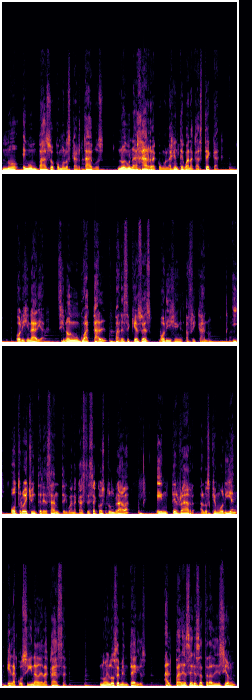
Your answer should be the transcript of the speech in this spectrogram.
no en un vaso como los cartagos, no en una jarra como la gente guanacasteca originaria, sino en un guacal, parece que eso es origen africano. Y otro hecho interesante, en Guanacaste se acostumbraba enterrar a los que morían en la cocina de la casa, no en los cementerios. Al parecer esa tradición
